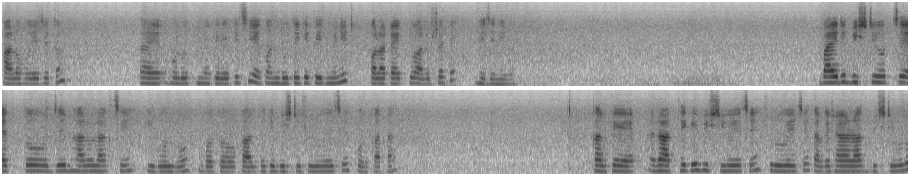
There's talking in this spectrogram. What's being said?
কালো হয়ে যেত। হলুদ মেখে রেখেছি। এখন দু থেকে তিন মিনিট কলাটা একটু আলুর সাথে ভেজে নেব। বাইরে বৃষ্টি হচ্ছে, এত যে ভালো লাগছে, কি বলব? গতকাল থেকে বৃষ্টি শুরু হয়েছে কলকাতা। কালকে রাত থেকেই বৃষ্টি হয়েছে, শুরু হয়েছে। কালকে সারা রাত বৃষ্টি হলো।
